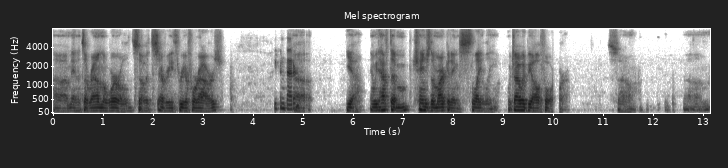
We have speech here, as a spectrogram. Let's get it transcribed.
Um, and it's around the world, so it's every three or four hours. Even better. Uh, Yeah, and we'd have to change the marketing slightly, which I would be all for. So. um,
